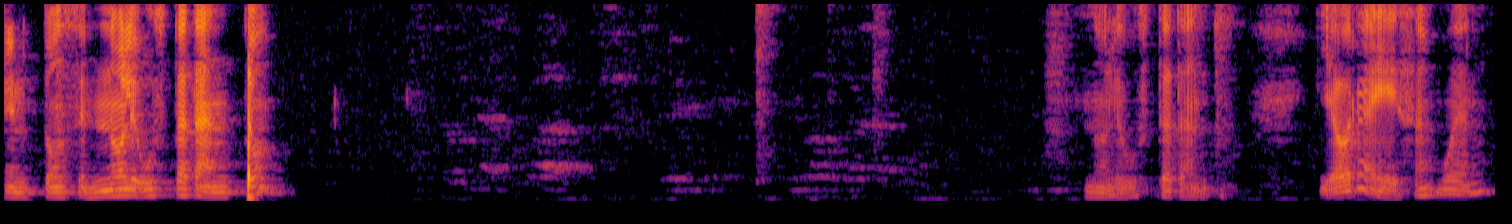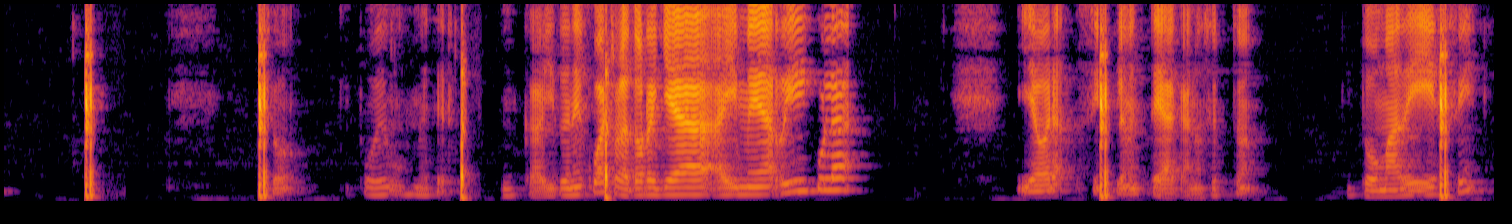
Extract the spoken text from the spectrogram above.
Entonces no le gusta tanto. No le gusta tanto. Y ahora esa, bueno. Pero podemos meter un caballito en E4, la torre queda ahí media ridícula. Y ahora simplemente acá, ¿no es cierto? Toma de F.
